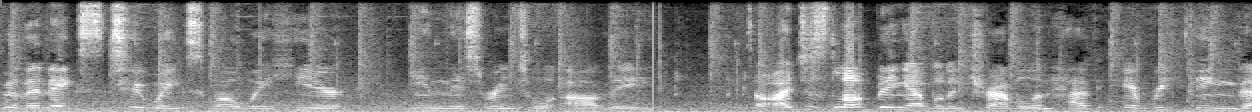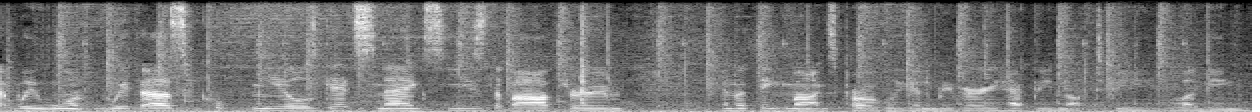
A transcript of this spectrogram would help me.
for the next two weeks while we're here in this rental RV. So I just love being able to travel and have everything that we want with us, cook meals, get snacks, use the bathroom. And I think Mark's probably going to be very happy not to be lugging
